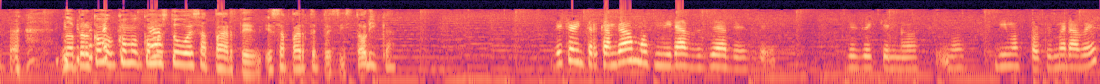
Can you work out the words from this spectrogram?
no, pero ¿cómo, cómo, cómo estuvo esa parte? Esa parte pues histórica. De hecho, intercambiábamos miradas ya desde, desde que nos, nos vimos por primera vez.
